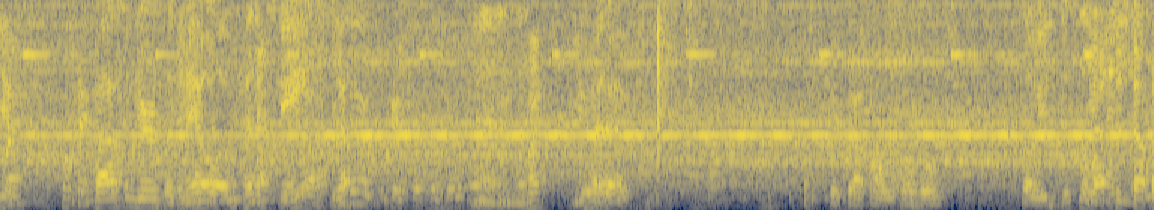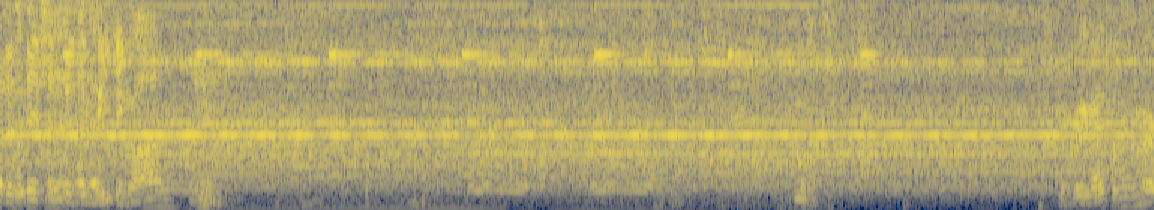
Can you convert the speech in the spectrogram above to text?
give Okay. passengers and mail have been exchanged, Yes. Il faut que je fasse le tour. and you head out. Picked up all the hobos. So you just You have to stop at the station, because you're meeting. John. Hey Greg, I put a car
